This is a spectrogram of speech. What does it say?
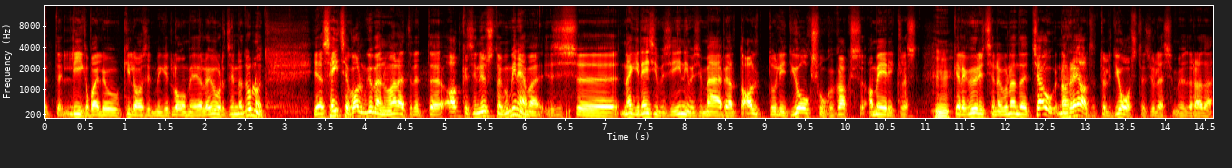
et liiga palju kilosid, mingeid loomi ei ole juurde sinna tulnud ja seitse kolmkümmend ma mäletan, et äh, hakkasin just nagu minema ja siis äh, nägin esimesi inimesi mäe pealt, alt tulid jooksuga kaks ameeriklast hmm., kellega üritasin nagu nõnda, tšau, noh, reaalselt tulid joostes üles mööda rada.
